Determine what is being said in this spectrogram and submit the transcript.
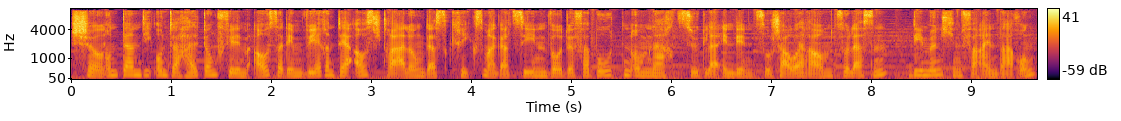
Show und dann die Unterhaltung Film außerdem während der Ausstrahlung das Kriegsmagazin wurde verboten um Nachzügler in den Zuschauerraum zu lassen, die München-Vereinbarung,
